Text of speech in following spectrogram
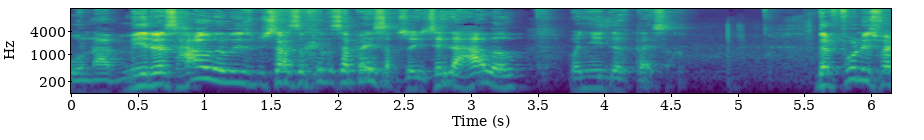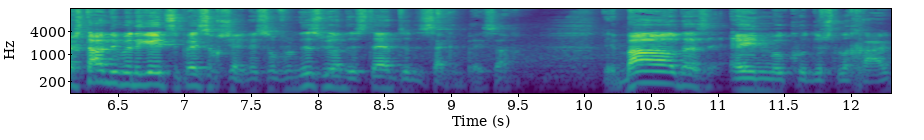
Unamiras halal is b'shas achilas pesach. So you say the halal when you eat the pesach. Therefore is verstanden when it to Pesach Sheni. So from this we understand to the second Pesach. The Baal does ein Mekudesh Lechag.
